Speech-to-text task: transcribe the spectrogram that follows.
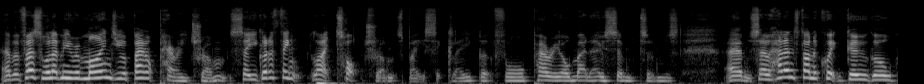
Uh, but first of all, let me remind you about Peri Trump. So you've got to think like top trumps, basically, but for Peri or Meno symptoms. Um, so Helen's done a quick Google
